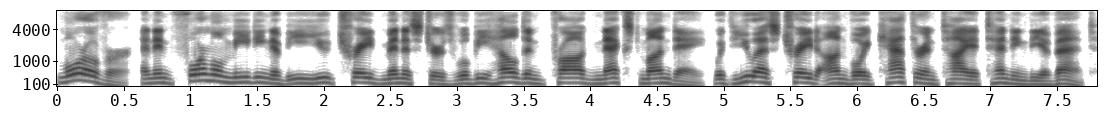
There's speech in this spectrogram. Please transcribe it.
Moreover, an informal meeting of EU trade ministers will be held in Prague next Monday, with U.S. Trade Envoy Katherine Tai attending the event.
